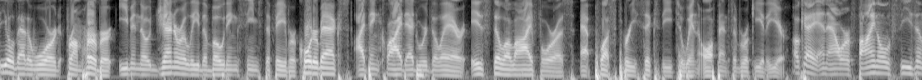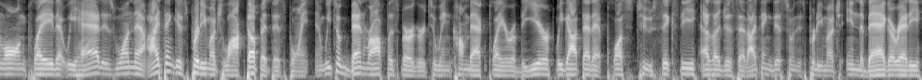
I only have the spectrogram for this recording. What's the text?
steal that award from Herbert, even though generally the voting seems to favor quarterbacks. I think Clyde Edwards Helaire is still alive for us at plus 360 to win Offensive Rookie of the Year. Okay, and our final season long play that we had is one that I think is pretty much locked up at this point, and we took Ben Roethlisberger to win Comeback Player of the Year. We got that at plus 260. As I just said, I think this one is pretty much in the bag already.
